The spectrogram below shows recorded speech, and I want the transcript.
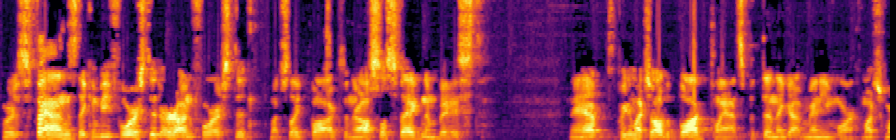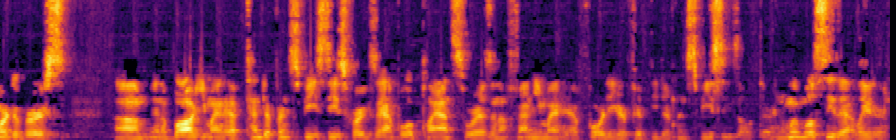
Whereas fens, they can be forested or unforested, much like bogs, and they're also sphagnum based. They have pretty much all the bog plants, but then they got many more, much more diverse. Um, in a bog, you might have 10 different species, for example, of plants, whereas in a fen, you might have 40 or 50 different species out there. And we'll see that later.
